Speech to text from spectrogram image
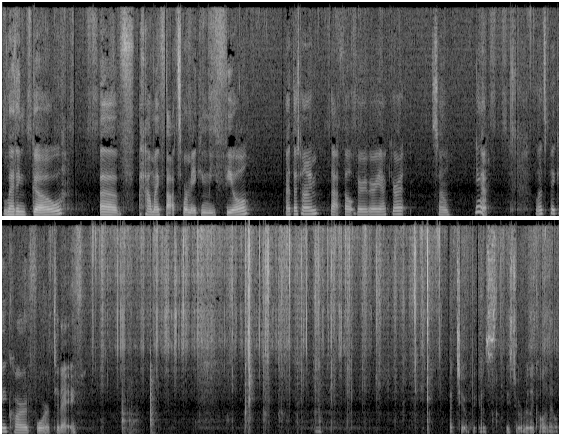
letting go of how my thoughts were making me feel at the time. That felt very, very accurate. So, yeah. Let's pick a card for today. Got two because these two are really calling out.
